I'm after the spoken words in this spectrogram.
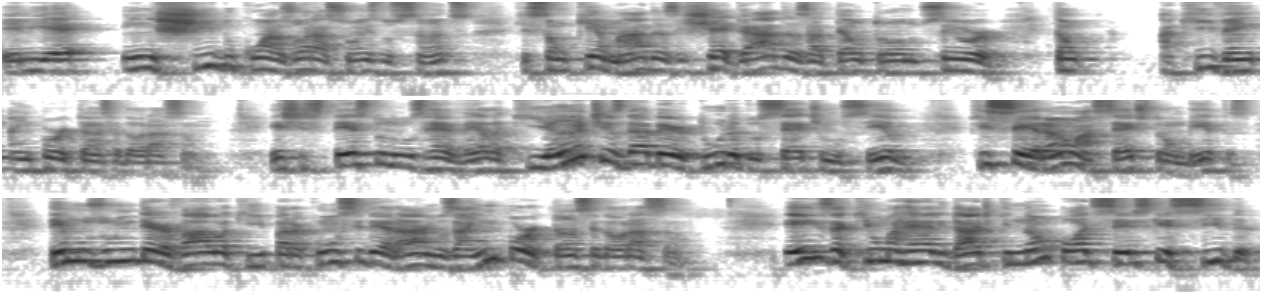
ele é enchido com as orações dos santos que são queimadas e chegadas até o trono do Senhor. Então, aqui vem a importância da oração. Este texto nos revela que antes da abertura do sétimo selo, que serão as sete trombetas, temos um intervalo aqui para considerarmos a importância da oração. Eis aqui uma realidade que não pode ser esquecida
